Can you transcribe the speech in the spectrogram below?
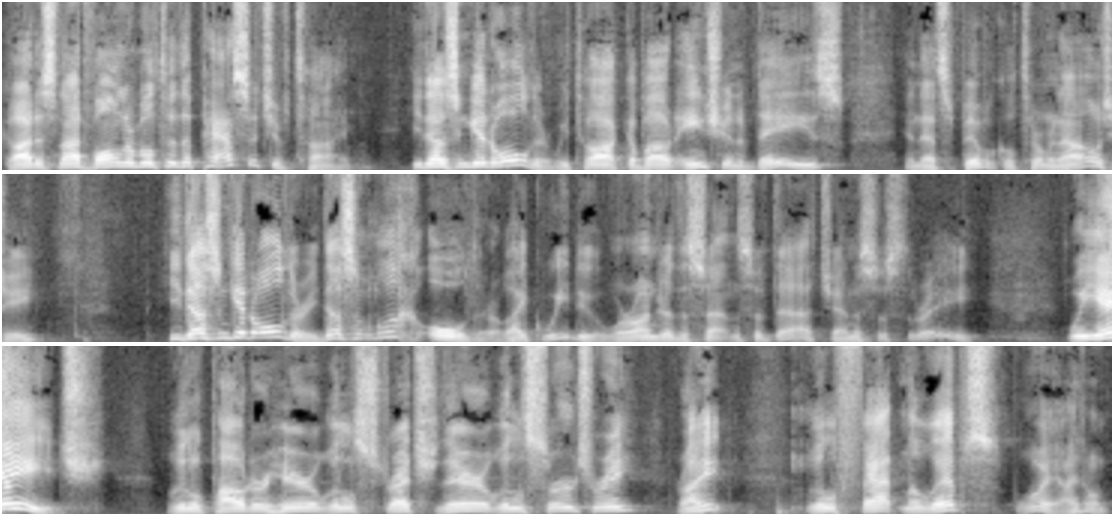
God is not vulnerable to the passage of time. He doesn't get older. We talk about Ancient of Days, and that's biblical terminology. He doesn't get older. He doesn't look older like we do. We're under the sentence of death, Genesis 3. We age. Little powder here, a little stretch there, a little surgery, right? A little fat in the lips. Boy, I don't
